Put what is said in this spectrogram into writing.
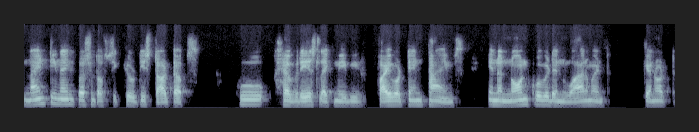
99% of security startups who have raised like maybe five or 10 times in a non-COVID environment cannot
